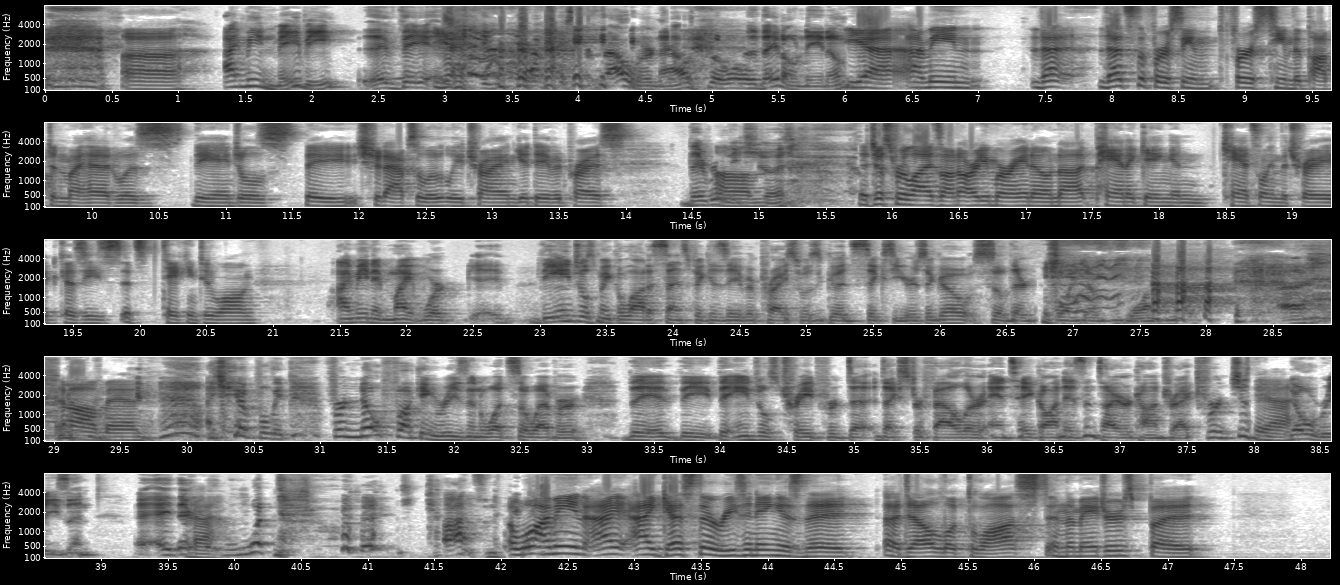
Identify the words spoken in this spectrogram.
Uh, I mean, maybe if they, Yeah. if they have Dexter Fowler now, so they don't need him. yeah, I mean that that's the first team first team that popped in my head was the Angels. They should absolutely try and get David Price. They really Um, should. It just relies on Artie Moreno not panicking and canceling the trade because he's it's taking too long. I mean, it might work. The Angels make a lot of sense because David Price was good six years ago, so they're going to want him. Uh, Oh man, I can't believe, for no fucking reason whatsoever, the the, the Angels trade for De- Dexter Fowler and take on his entire contract for just Yeah. no reason. Uh, Yeah. What? God's name. well, I mean, I I guess their reasoning is that Adell looked lost in the majors, but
